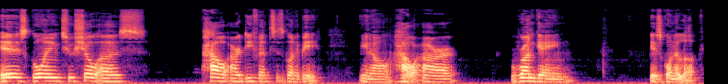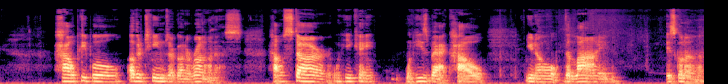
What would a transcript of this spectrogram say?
is going to show us how our defense is going to be. You know, how our run game is going to look. How people other teams are going to run on us. How Star when he came when he's back, how you know the line is going to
